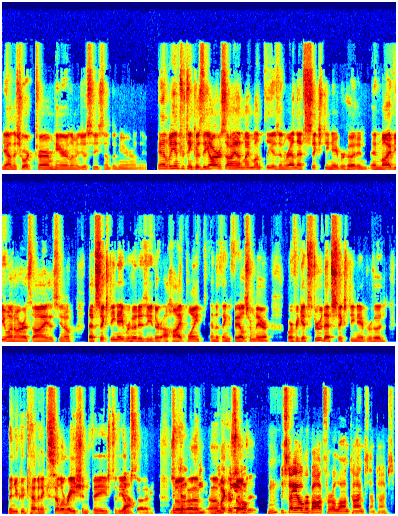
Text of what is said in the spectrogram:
yeah, on the short term here, let me just see something here on there. Yeah, it'll be interesting because the RSI on my monthly is in around that 60 neighborhood. And, and my view on RSI is, you know, that 60 neighborhood is either a high point and the thing fails from there, or if it gets through that 60 neighborhood, then you could have an acceleration phase to the yeah. upside. Because so um, we, uh, we Microsoft. Stay over, hmm? We stay overbought for a long time sometimes.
